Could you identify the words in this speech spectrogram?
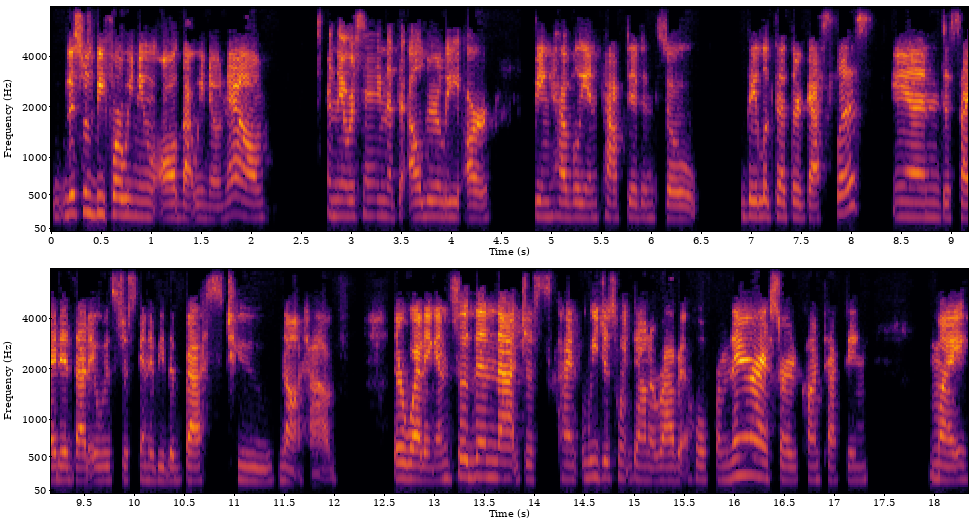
This was before we knew all that we know now and they were saying that the elderly are being heavily impacted. And so they looked at their guest list and decided that it was just going to be the best to not have their wedding. And so then that just kind we just went down a rabbit hole from there. I started contacting my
